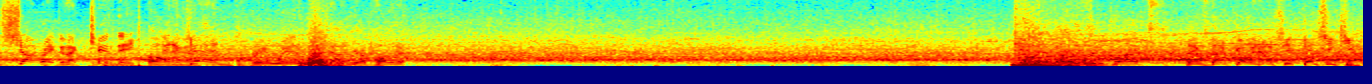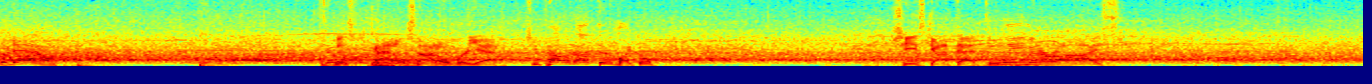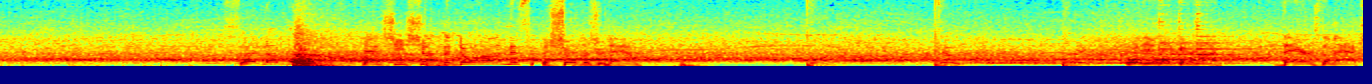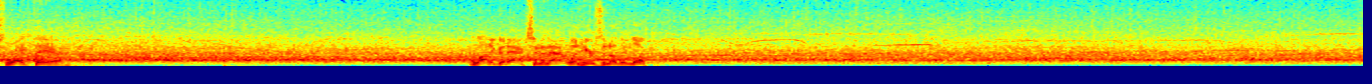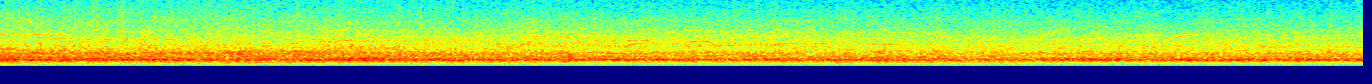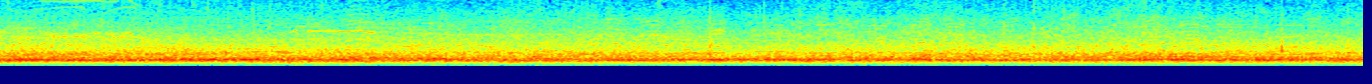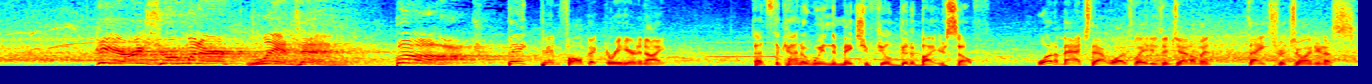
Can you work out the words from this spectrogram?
Oh, shot right to the kidney. Oh, and again. Great way to wear down your opponent. Belly suplex. Things not going how she... Can she keep her down? This battle's not over yet. She powered out there, Michael. She's got that gleam in her eyes. Setting up the... Can she shut the door on this? The shoulders are down. Whether you like it or not, there's the match right there. A lot of good action in that one. Here's another look. Here is your winner, Landon Buck. Big pinfall victory here tonight. That's the kind of win that makes you feel good about yourself. What a match that was, ladies and gentlemen. Thanks for joining us.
